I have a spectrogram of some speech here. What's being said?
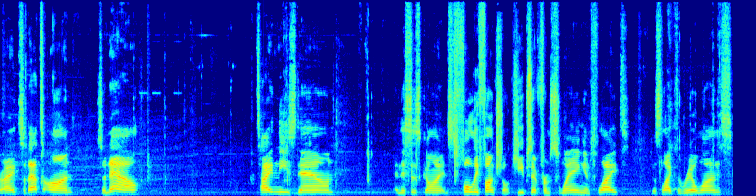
all right, so that's on. So now, tighten these down, and this is going, it's fully functional. Keeps it from swaying in flight, just like the real ones.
